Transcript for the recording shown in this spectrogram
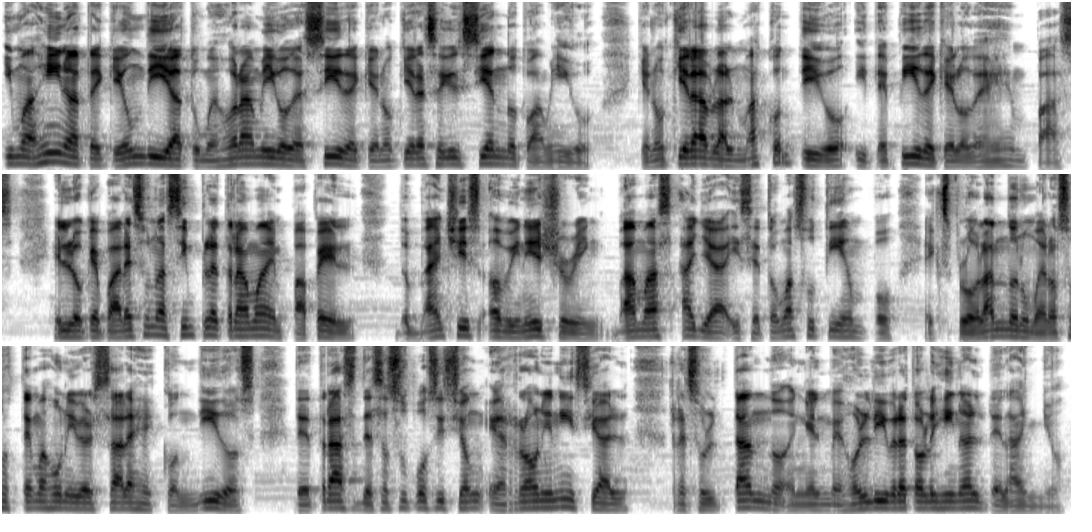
Imagínate que un día tu mejor amigo decide que no quiere seguir siendo tu amigo, que no quiere hablar más contigo y te pide que lo dejes en paz. En lo que parece una simple trama en papel, The Banshees of Inisherin va más allá y se toma su tiempo explorando numerosos temas universales escondidos detrás de esa suposición errónea inicial, resultando en el mejor libreto original del año.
